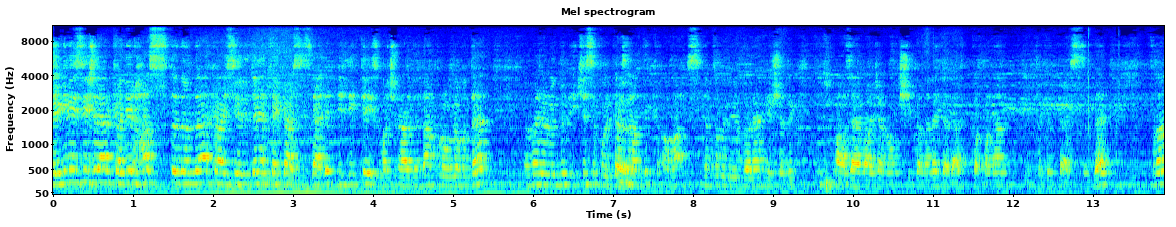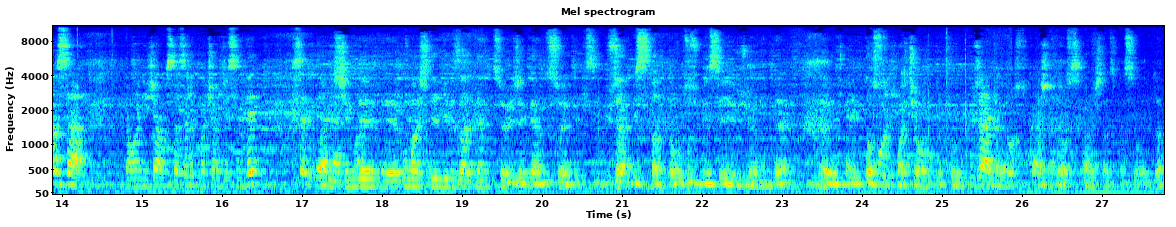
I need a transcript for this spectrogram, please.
Sevgili izleyiciler Kadir Has stadında Kayseri'de tekrar sizlerle birlikteyiz maçın ardından programında. Ömer Ölündür 2-0 kazandık ama sıkıntılı bir dönem yaşadık. Azerbaycan 10 kişi kalana kadar kapanan bir takım karşısında. Fransa ile oynayacağımız hazırlık maçı öncesinde kısa bir değerlendirme şimdi e, bu maçla ilgili zaten söyleyeceklerimizi söyledik. Güzel bir statta 30 bin seyirci önünde öyle bir dostluk maçı oldu. Güzel bir evet, dostluk karşılaşması. evet, dostluk karşılaşması oldu.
